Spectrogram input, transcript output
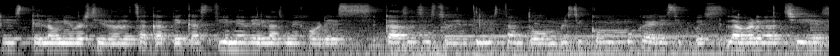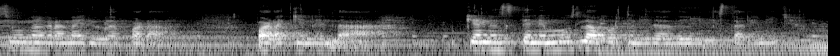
Este, la Universidad de Zacatecas tiene de las mejores casas estudiantiles, tanto hombres y como mujeres, y pues la verdad sí es una gran ayuda para, para quienes, la, quienes tenemos la oportunidad de estar en ella.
